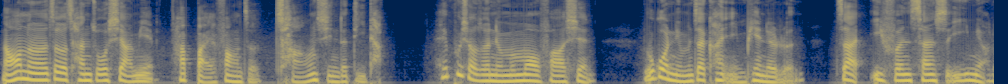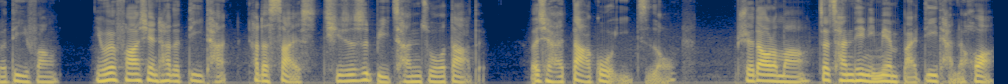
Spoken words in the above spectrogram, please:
然后呢，这个餐桌下面它摆放着长形的地毯。嘿，不晓得你们有没有发现，如果你们在看影片的人。在一分三十一秒的地方，你会发现它的地毯，它的 size 其实是比餐桌大的，而且还大过椅子哦。学到了吗？在餐厅里面摆地毯的话，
